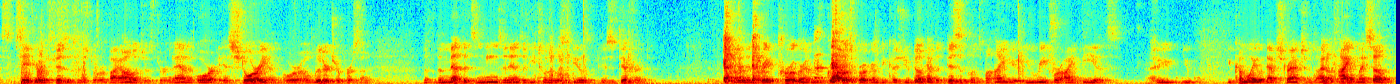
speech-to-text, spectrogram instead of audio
Say if you're a physicist or a biologist or an or a historian or a literature person, the, the methods and means and ends of each one of those fields is different. Uh, and in a great program, great books program, because you don't have the disciplines behind you, you read for ideas. So you, you, you come away with abstractions. I don't, I myself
